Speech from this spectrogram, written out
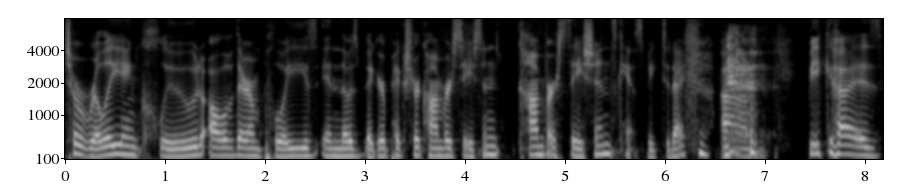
to really include all of their employees in those bigger picture conversations conversations can't speak today um, because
